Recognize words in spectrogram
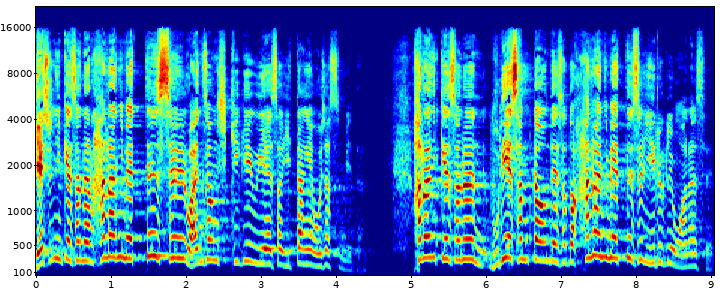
예수님께서는 하나님의 뜻을 완성시키기 위해서 이 땅에 오셨습니다. 하나님께서는 우리의 삶 가운데서도 하나님의 뜻을 이루길 원하세요.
